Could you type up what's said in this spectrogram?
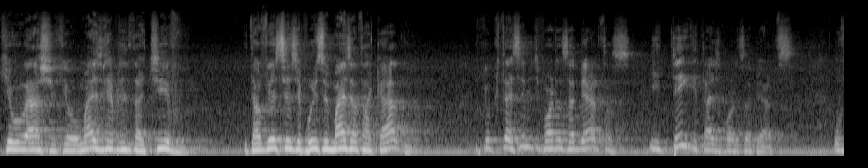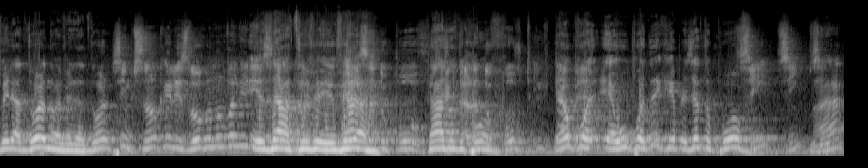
que eu acho que é o mais representativo, e talvez seja por isso mais atacado, porque o que está sempre de portas abertas, e tem que estar de portas abertas. O vereador não é vereador. Sim, porque senão aquele slogan não valeria. Exato. Né? Vereador, Casa do povo. Casa do, povo. do povo tem que é, o, é o poder que representa o povo. Sim, sim. sim. É?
